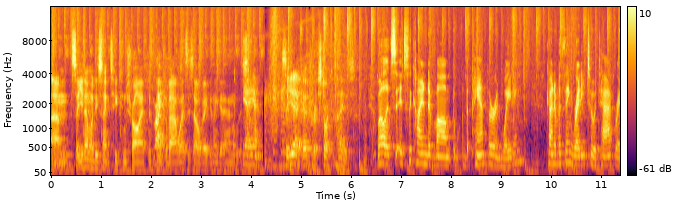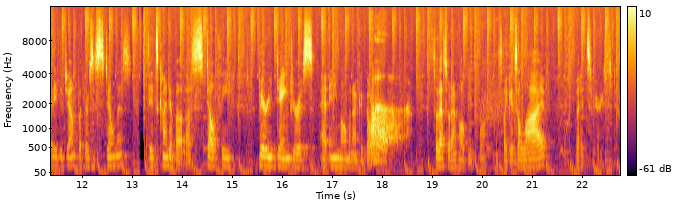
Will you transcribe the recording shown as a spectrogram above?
Um, so you don't want to do something too contrived and Right. think about where's this elbow going to go and all this Yeah, stuff. yeah. So yeah, go for it. Strike a pose. Well, it's it's the kind of um, the panther in waiting, kind of a thing, ready to attack, ready to jump, but there's a stillness. It's kind of a, a stealthy, very dangerous. At any moment, I could go. "Arr!" So that's what I'm hoping for. It's like it's alive, but it's very still.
